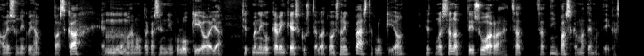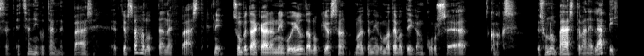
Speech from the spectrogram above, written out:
Amis on niin kuin, ihan paskaa, että mm. mä haluan takaisin niin kuin, lukioon. Ja sitten mä niin kuin, kävin keskustelua, että voinko mä niin kuin, päästä lukioon. Sitten mulle sanottiin suoraan, että sä oot, sä oot niin paska matematiikassa, että et sä niinku tänne pääse. Että jos sä haluat tänne päästä, niin sun pitää käydä niinku iltalukiossa noita niinku matematiikan kursseja kaksi. Ja sun on päästävä ne läpi.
